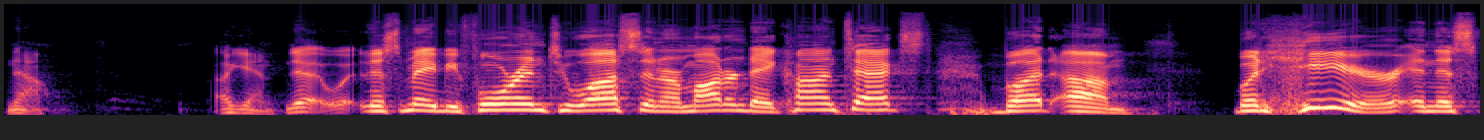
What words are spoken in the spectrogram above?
Now, again, this may be foreign to us in our modern day context, but, um, but here in this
